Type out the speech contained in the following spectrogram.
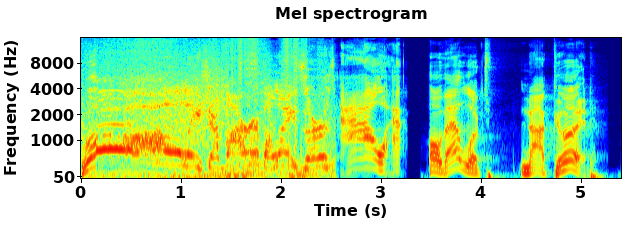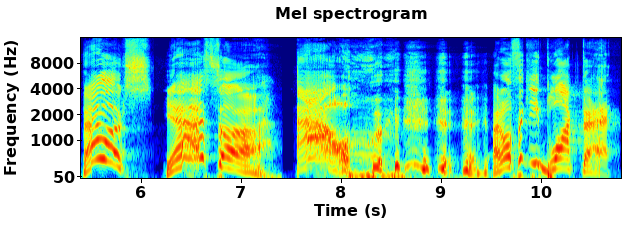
Whoa! Holy Shavarima lasers! Ow! ow. Oh, that looked not good. That looks, yes, uh, ow! I don't think he blocked that.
